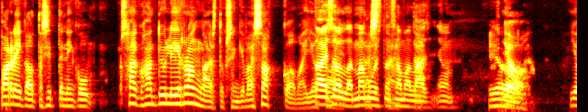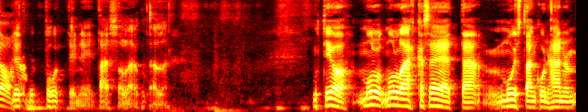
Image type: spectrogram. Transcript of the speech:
pari kautta sitten, niin kuin, saiko hän tyyliin rangaistuksenkin vai sakkoa vai jotain? Taisi olla, mä tästä, muistan samanlaisen, joo. Joo. joo. joo. Nyt kun puhuttiin, niin taisi olla joku tällainen. Mutta joo, mulla, ehkä se, että muistan kun hän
